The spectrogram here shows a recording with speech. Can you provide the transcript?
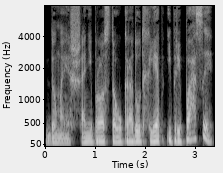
Думаешь, они просто украдут хлеб и припасы?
